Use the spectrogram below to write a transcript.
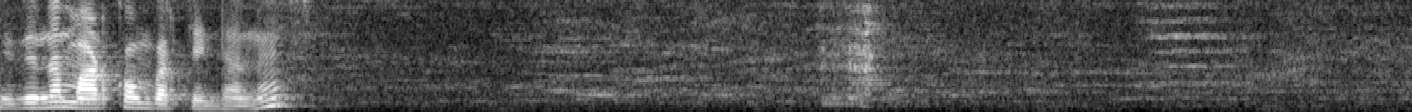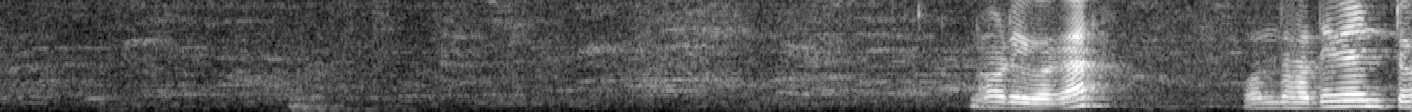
ಇದನ್ನು ಮಾಡ್ಕೊಂಬರ್ತೀನಿ ನಾನು. ನೋಡಿ ಇವಾಗ ಒಂದು ಹದಿನೆಂಟು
